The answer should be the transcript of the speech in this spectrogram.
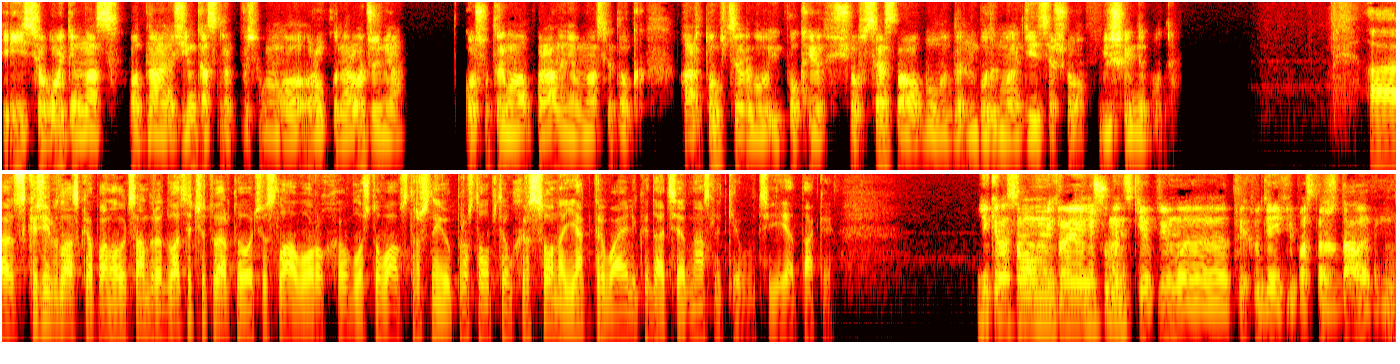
І сьогодні в нас одна жінка 48-го року народження також отримала поранення внаслідок артобстрілу. І поки що все, слава Богу, будемо надіятися, що більше й не буде. Скажіть, будь ласка, пане Олександре, 24 числа ворог влаштував страшний просто обстріл Херсона. Як триває ліквідація наслідків цієї атаки? Тільки на самому мікрорайоні Шуменський, окрім е, тих людей, які постраждали, там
